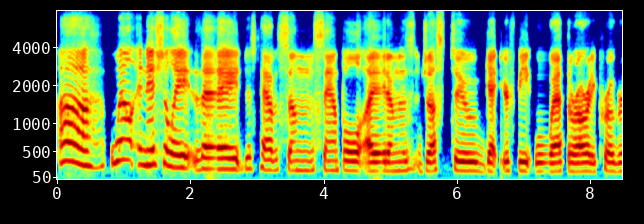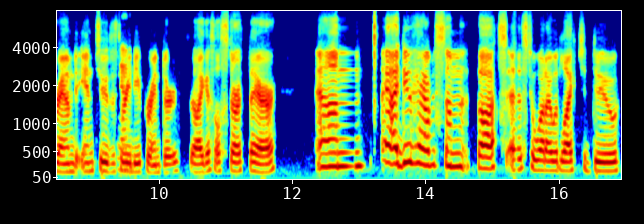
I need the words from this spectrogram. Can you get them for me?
Uh, well, initially they just have some sample items just to get your feet wet. They're already programmed into the Yeah. 3D printer. So I guess I'll start there. Um, I I do have some thoughts as to what I would like to do.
